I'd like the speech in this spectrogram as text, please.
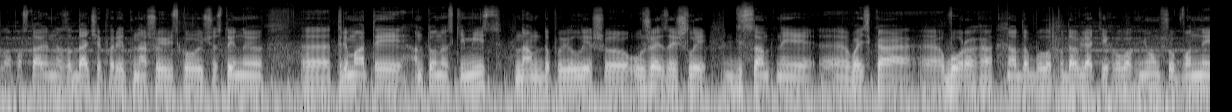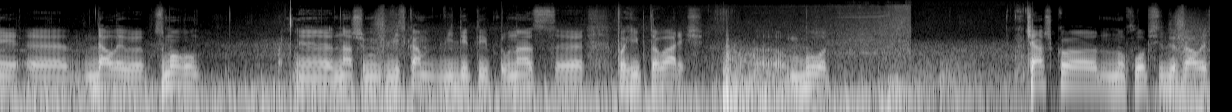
Була поставлена задача перед нашою військовою частиною е, тримати Антоновський міст. Нам доповіли, що вже зайшли десантні е, війська е, ворога. Треба було подавляти їх вогнем, щоб вони дали змогу нашим військам відійти. У нас погиб товариш. Було тяжко, ну хлопці держались.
